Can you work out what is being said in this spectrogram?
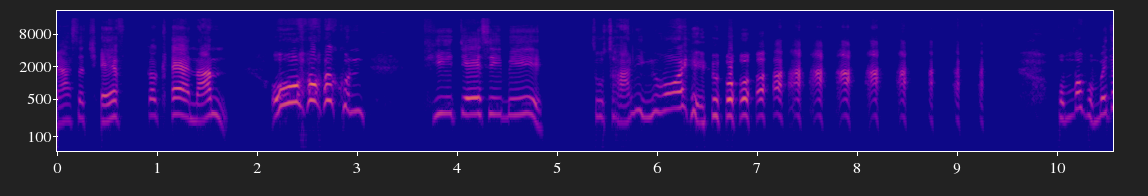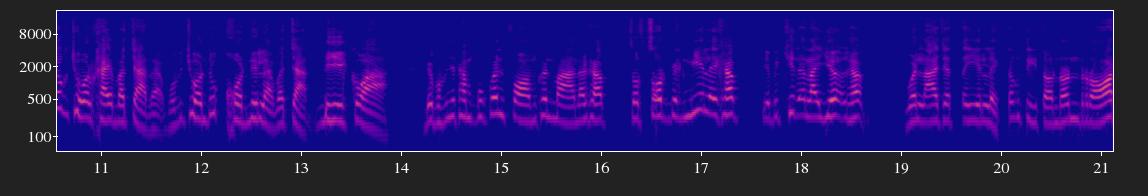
Master Chef ก็แค่นั้น โอ้คุณ TJCB สุสานหิงห้อย ผมว่าผมไม่ต้องชวนใครมาจัดอะผมชวนทุกคนนี่แหละมาจัดดีกว่า เดี๋ยวผมจะทำ Google Form ขึ้นมานะครับ สดๆ อย่างนี้เลยครับ อย่าไปคิดอะไรเยอะครับ เวลาจะตีเหล็กต้องตีตอนร้อน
